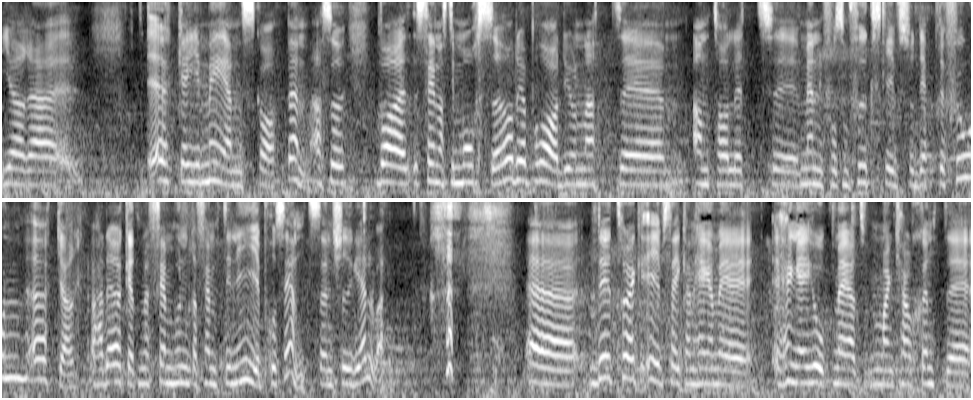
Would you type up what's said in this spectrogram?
göra öka gemenskapen. Alltså, bara senast i morse hörde jag på radion att eh, antalet eh, människor som sjukskrivs för depression ökar. Det hade ökat med 559 procent sedan 2011. Eh, det tror jag i och för sig kan hänga, med, hänga ihop med att man kanske inte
